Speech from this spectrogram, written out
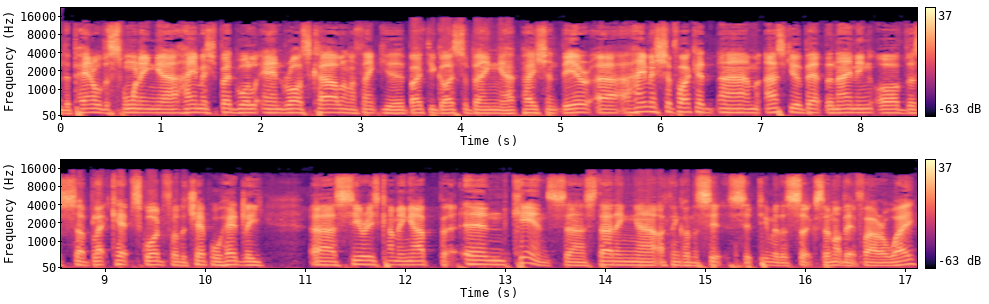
The panel this morning, uh, Hamish Bidwell and Ross Karl, and I thank you, both you guys for being uh, patient there. Uh, Hamish, if I could um, ask you about the naming of this uh, Black Cap squad for the Chappell-Hadlee uh, series coming up in Cairns, uh, starting, uh, I think, on the se- September the 6th, so not that far away.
